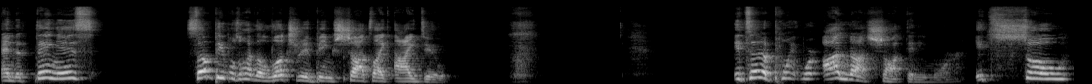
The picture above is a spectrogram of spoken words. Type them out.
And the thing is some people don't have the luxury of being shocked like i do it's at a point where i'm not shocked anymore it's so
